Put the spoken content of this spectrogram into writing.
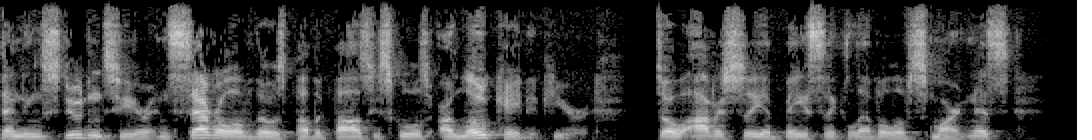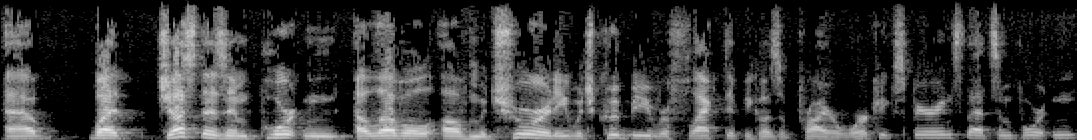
sending students here, and several of those public policy schools are located here. So obviously a basic level of smartness. Uh, but just as important, a level of maturity, which could be reflected because of prior work experience, that's important.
